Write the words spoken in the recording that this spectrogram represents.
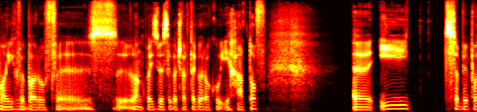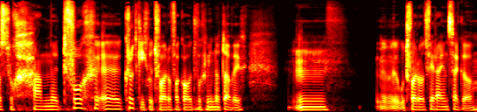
moich wyborów y, z Longplay z 24 roku i Hatow. Y, I sobie posłuchamy dwóch y, krótkich utworów, około dwuminutowych. Mm, utworu otwierającego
